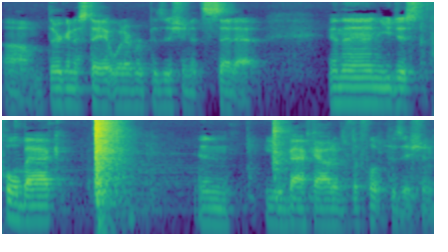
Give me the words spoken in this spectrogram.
Um, they're going to stay at whatever position it's set at. And then you just pull back and you're back out of the float position.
